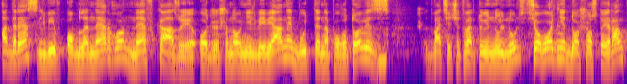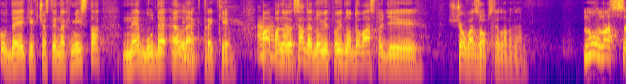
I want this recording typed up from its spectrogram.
адрес Львівобленерго не вказує. Отже, шановні львів'яни, будьте на поготові з 24.00 сьогодні до 6 ранку в деяких частинах міста не буде електрики. Па- Пане Олександре, ну відповідно до вас тоді, що у вас з обстрілами? Да? Ну, у нас е,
